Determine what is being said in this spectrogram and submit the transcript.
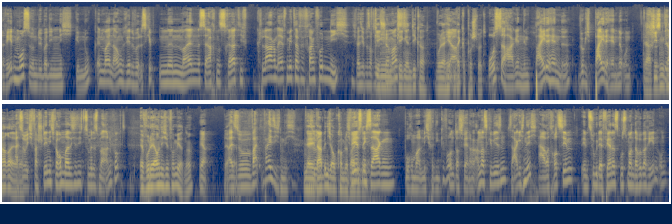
reden muss und über die nicht genug in meinen Augen geredet wird. Es gibt einen meines Erachtens relativ klaren Elfmeter für Frankfurt nicht. Ich weiß nicht, ob das auf dem Schirm gegen, hast. gegen Endika, wo der Ja. hinten weggepusht wird. Osterhage nimmt beide Hände, wirklich beide Hände und Ja, das ist ein klarer Elfer. Also ich verstehe nicht, warum man sich das nicht zumindest mal anguckt. Er wurde ja auch nicht informiert, ne? Ja. Also wei weiß ich nicht. Nee, also, da bin ich auch komplett Ich will jetzt nicht sagen, Bochum hat nicht verdient gewonnen, das wäre dann anders gewesen, sage ich nicht. Aber trotzdem, im Zuge der Fairness muss man darüber reden. Und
